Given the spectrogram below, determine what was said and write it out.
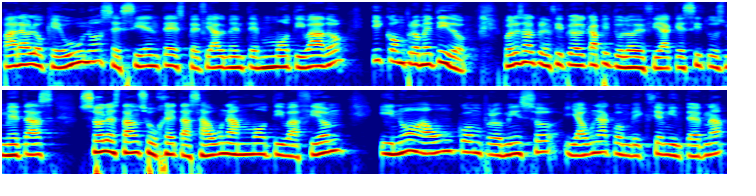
para lo que uno se siente especialmente motivado y comprometido. Por eso al principio del capítulo decía que si tus metas solo están sujetas a una motivación y no a un compromiso y a una convicción interna,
